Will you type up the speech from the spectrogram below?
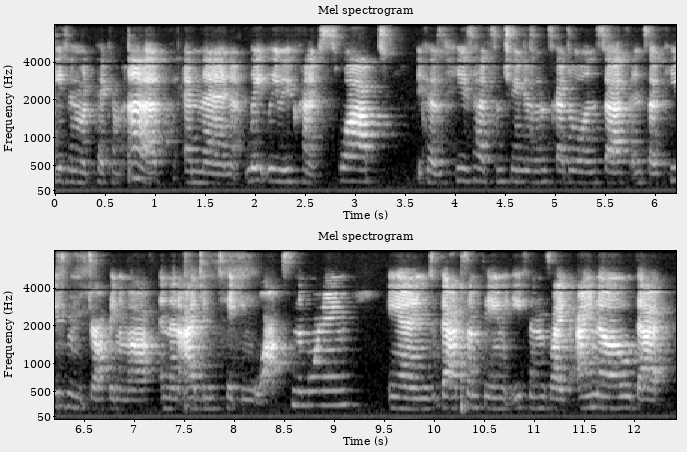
Ethan would pick him up. And then lately we've kind of swapped because he's had some changes in schedule and stuff, and so he's been dropping him off, and then I've been taking walks in the morning. And that's something Ethan's like, I know that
